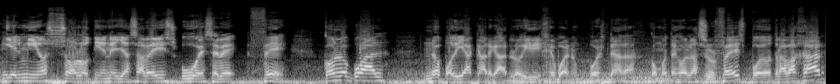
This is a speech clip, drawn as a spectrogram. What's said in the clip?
y el mío solo tiene, ya sabéis, USB-C, con lo cual no podía cargarlo. Y dije, bueno, pues nada, como tengo la Surface, puedo trabajar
